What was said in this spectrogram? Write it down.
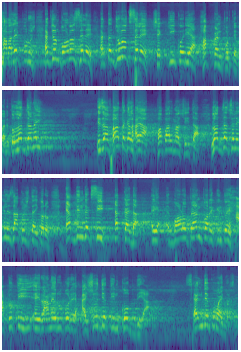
সাবালেক পুরুষ, একজন বড় ছেলে, একটা যুবক ছেলে, সে কি করিয়া হাফ প্যান্ট পরতে পারে? তো লজ্জা নাই? ইজা ফাতাকাল হায়া ফাপাল মা সীতা লজ্জা চলে গেলে যা খুশি তাই করো। একদিন দেখছি এক কায়দা এই বড় প্যান্ট পরে কিন্তু এই হাঁটুতি, এই রানের উপরে আইসু দিয়ে তিন কোপ দিয়া। স্যান দিয়ে কুবাই দিছে।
